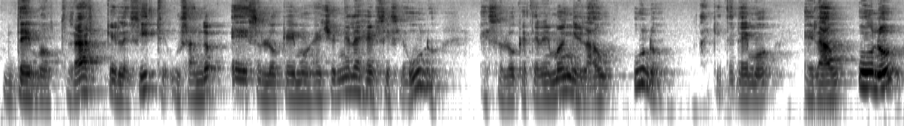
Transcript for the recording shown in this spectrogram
demostrar que le existe usando eso es lo que hemos hecho en el ejercicio 1. Eso es lo que tenemos en el AU1. Aquí tenemos el AU1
